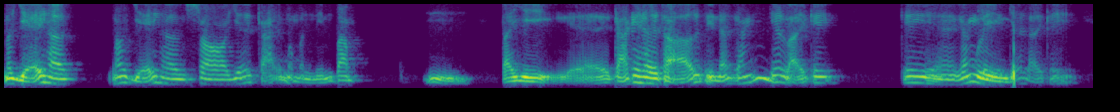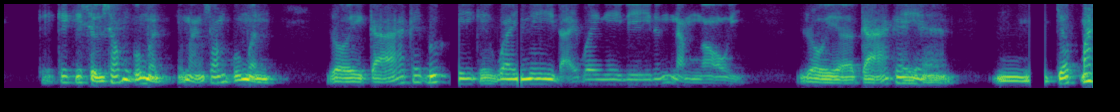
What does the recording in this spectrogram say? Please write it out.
nó dễ hơn nó dễ hơn so với cái mà mình niệm tâm. Ừ. tại vì ờ, cả cái hơi thở thì nó gắn với lại cái cái ờ, gắn liền với lại cái cái cái cái sự sống của mình cái mạng sống của mình. Rồi cả cái bước đi cái quay nghi đại quay nghi đi đứng nằm ngồi. Rồi ờ, cả cái uh, chớp mắt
